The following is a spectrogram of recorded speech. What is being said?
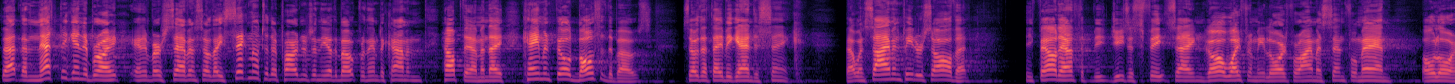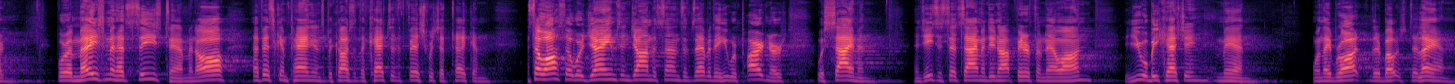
that the nets began to break, and in verse 7, so they signaled to their partners in the other boat for them to come and help them. And they came and filled both of the boats so that they began to sink. But when Simon Peter saw that he fell down at the, Jesus' feet, saying, Go away from me, Lord, for I am a sinful man, O Lord. For amazement had seized him and all of his companions because of the catch of the fish which had taken. So also were James and John, the sons of Zebedee, who were partners with Simon. And Jesus said, Simon, do not fear from now on. You will be catching men. When they brought their boats to land,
